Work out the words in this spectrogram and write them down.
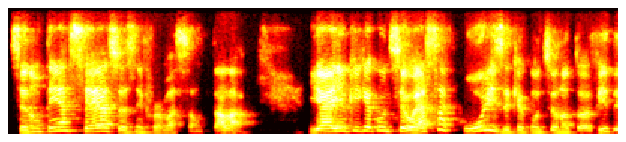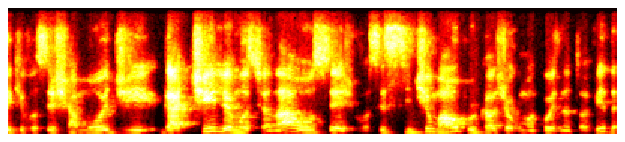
Você não tem acesso a essa informação, tá lá. E aí, o que, que aconteceu? Essa coisa que aconteceu na tua vida, que você chamou de gatilho emocional, ou seja, você se sentiu mal por causa de alguma coisa na tua vida,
